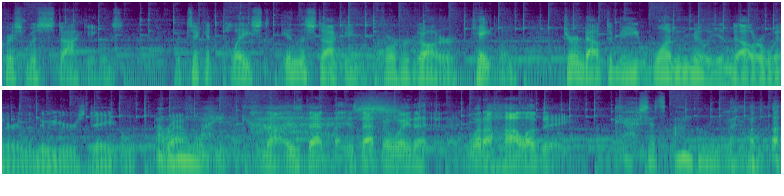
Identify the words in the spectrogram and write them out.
Christmas stockings. The ticket placed in the stocking for her daughter, Caitlin, turned out to be $1 million winner in the New Year's Day raffle. Oh my god. Now, is that is that the way to what a holiday? Gosh, that's unbelievable.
